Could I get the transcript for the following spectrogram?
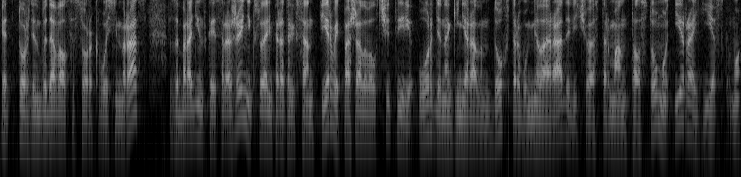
этот орден выдавался 48 раз. За Бородинское сражение государь-император Александр I пожаловал 4 ордена генералам Дохторову, Милорадовичу, Астерману Толстому и Раевскому.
